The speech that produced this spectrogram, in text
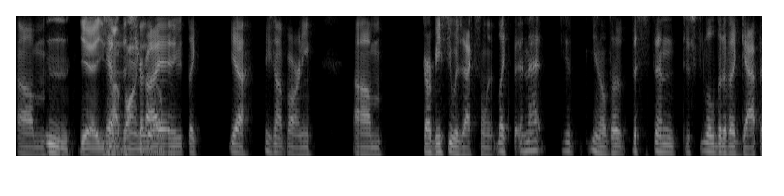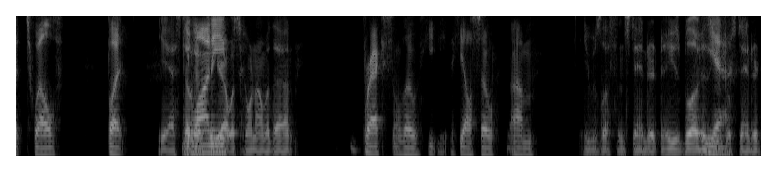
Um Mm, yeah, he's he not Varney. try, like yeah, he's not Varney. Um Garbisi was excellent. Like and that you, you know, the this then just a little bit of a gap at 12, but Yeah, still got to figure out what's going on with that. Brex, although he he also um He was less than standard. He was below his Yeah. usual standard.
